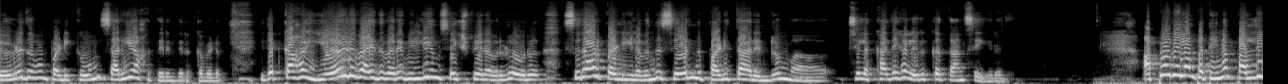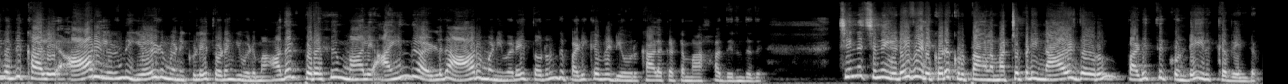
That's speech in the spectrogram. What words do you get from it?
எழுதவும் படிக்கவும் சரியாக தெரிந்திருக்க வேண்டும். இதற்காக ஏழு வயது வரை வில்லியம் ஷேக்ஸ்பியர் அவர்கள் ஒரு சிறார் பள்ளியில வந்து சேர்ந்து படித்தார் என்றும் அஹ், சில கதைகள் இருக்கத்தான் செய்கிறது. அப்போதெல்லாம் பாத்தீங்கன்னா பள்ளி வந்து காலை ஆறிலிருந்து ஏழு மணிக்குள்ளே தொடங்கி விடுமா? அதன் பிறகு மாலை ஐந்து அல்லது ஆறு மணி வரை தொடர்ந்து படிக்க வேண்டிய ஒரு காலகட்டமாக அது இருந்தது. சின்ன சின்ன இடைவேளை கூட கொடுப்பாங்களாம். மற்றபடி நாள்தோறும் படித்து கொண்டே இருக்க வேண்டும்.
